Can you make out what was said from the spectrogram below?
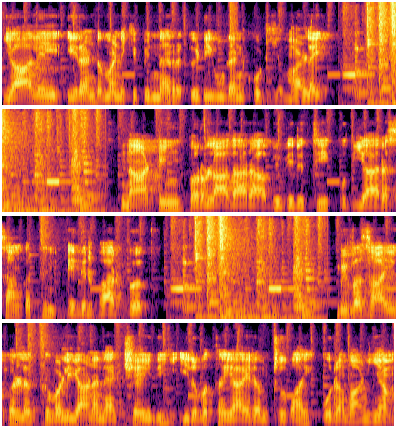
யாழில் இரண்டு மணிக்கு பின்னர் இடியுடன் கூடிய மழை. நாட்டின் பொருளாதார அபிவிருத்தி புதிய அரசாங்கத்தின் எதிர்பார்ப்பு. விவசாயிகளுக்கு வெளியான நற்செய்தி இருபத்தையாயிரம் ரூபாய் உரமானியம்.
